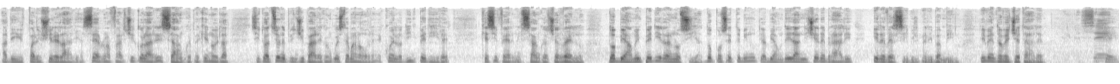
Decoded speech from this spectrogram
a far uscire l'aria servono a far circolare il sangue perché noi la situazione principale con queste manovre è quello di impedire che si fermi il sangue al cervello. Dobbiamo impedire l'anossia. Dopo sette minuti abbiamo dei danni cerebrali irreversibili per il bambino. Diventa vegetale. Se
